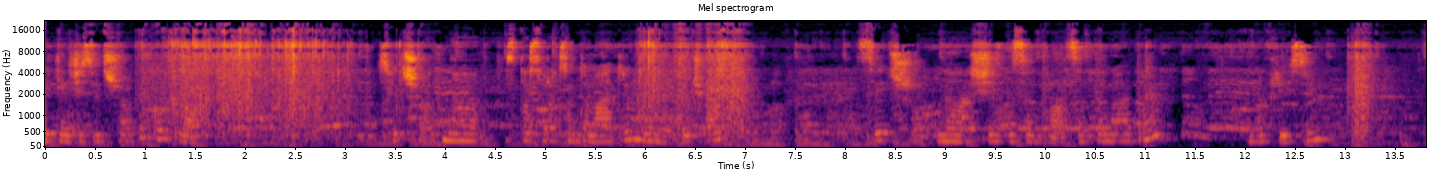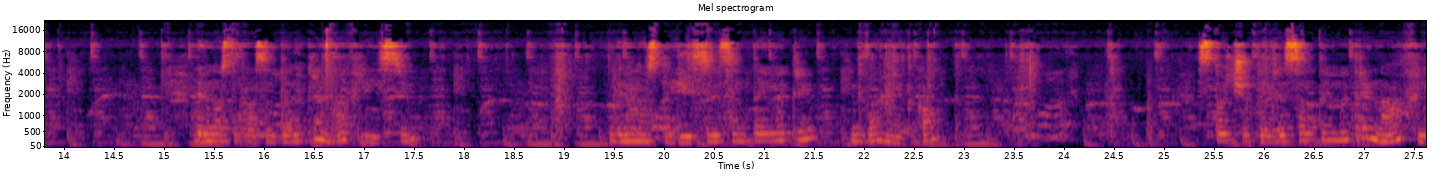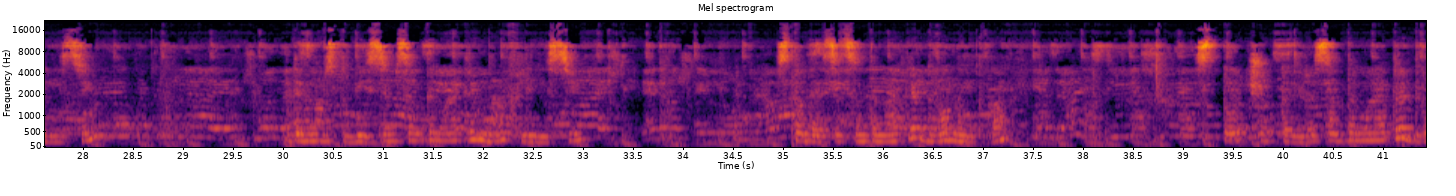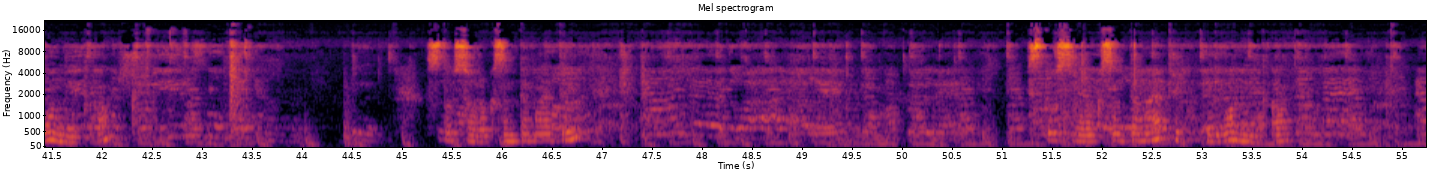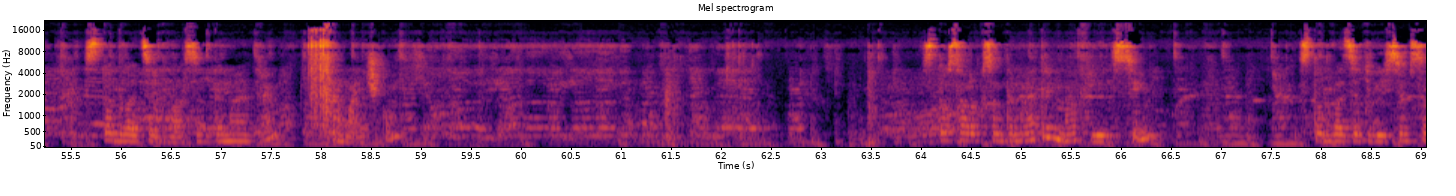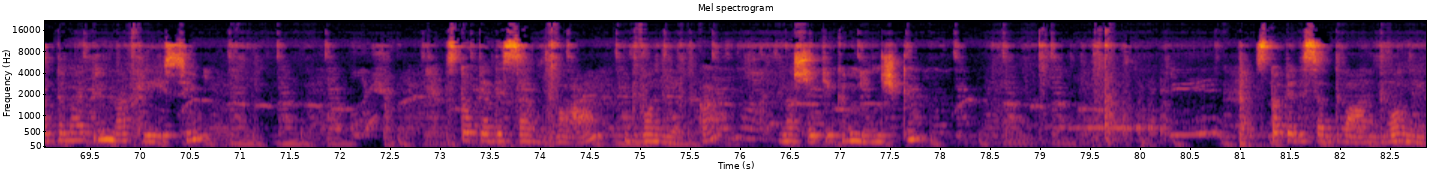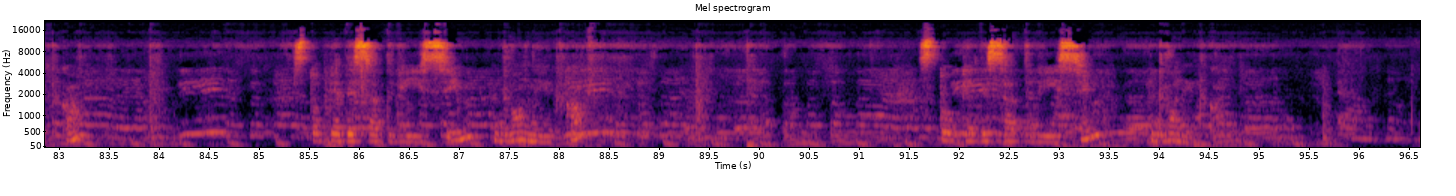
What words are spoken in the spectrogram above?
Дитячі світшоти Коклав. Світшот на 140 см, двониточка. Світшот на 62 см на флісі. 92 см на флісі. 98 см двонитка. 104 см на флісі. 98 см на флісі. 110 см двонитка. 104 см двонитка. 140 см. 140 см двонитка. 122 см з карманчиком. 140 см на флісі. 128 см на флісі. 152 двонитка. Нашиті камінчики. 152 двонитка. 158 двонитка. 158 двонитка.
